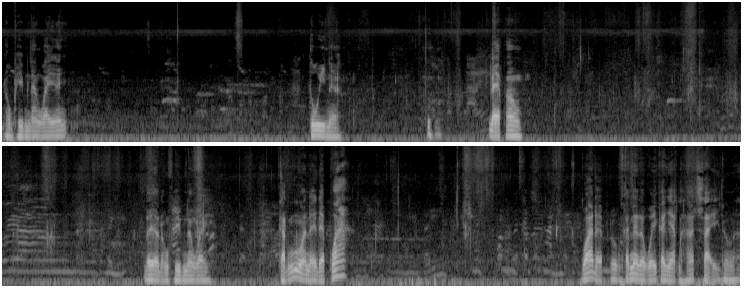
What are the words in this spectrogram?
Đồng phim đang quay đó tui nè. Đẹp không? Đây là đoạn phim đang quay. Cảnh ngoài này đẹp quá. Quá đẹp luôn. Cảnh này là quay ca nhạc là hết sảy luôn á.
